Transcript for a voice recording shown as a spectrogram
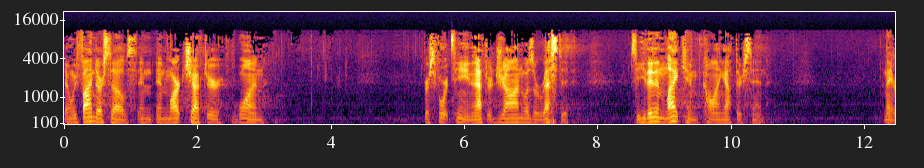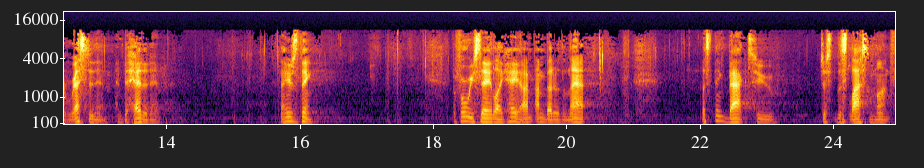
And we find ourselves in, in Mark chapter 1 Verse 14, and after John was arrested, see, they didn't like him calling out their sin. And they arrested him and beheaded him. Now, here's the thing. Before we say, like, hey, I'm, I'm better than that, let's think back to just this last month.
